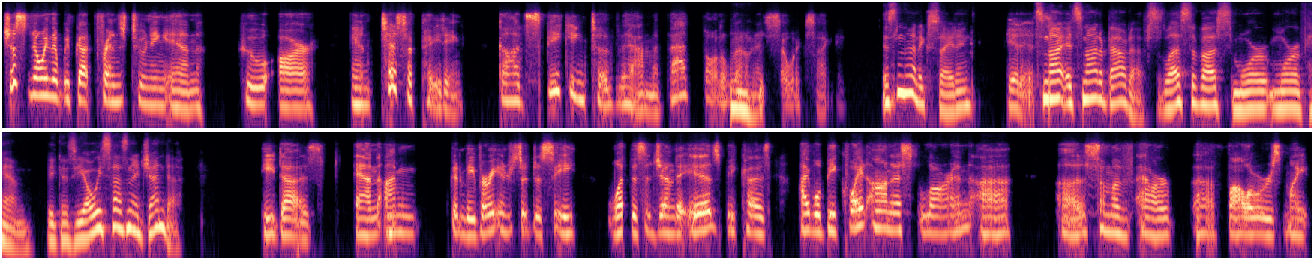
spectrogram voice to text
just knowing that we've got friends tuning in who are anticipating God speaking to them, that thought alone mm. is so exciting. Isn't that exciting? It is. It's not. It's not about us. Less of us, more more of Him, because He always has an agenda. He does, and I'm going to be very interested to see what this agenda is because I will be quite honest, Lauren. Uh, uh, some of our uh, followers might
